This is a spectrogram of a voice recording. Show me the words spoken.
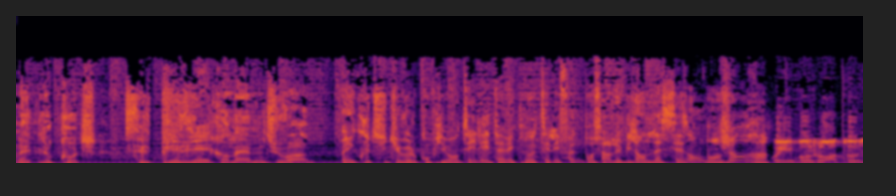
mais le coach, c'est le pilier quand même, tu vois. Bah écoute, si tu veux le complimenter, il est avec nous au téléphone pour faire le bilan de la saison. Bonjour Oui, bonjour à tous.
